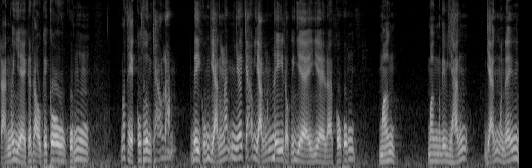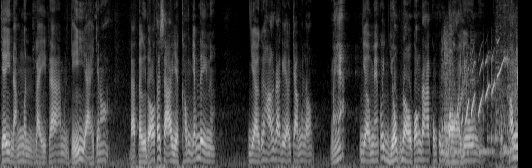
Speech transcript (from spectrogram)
Trạng nó về cái rồi cái cô cũng, nó thiệt cô thương cháu lắm. Đi cũng giận lắm, nhớ cháu giận lắm. Đi rồi cái về về là cô cũng mừng. Mừng mình đều giận. Giận mình đến chi nặng mình lầy ra, mình chỉ dạy cho nó. Là từ đó tới sau giờ không dám đi nữa. Giờ cái hở ra kia ở trong cái lộn. Mẹ! Giờ mẹ có dột đồ con ra, con cũng bò vô. Không đi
